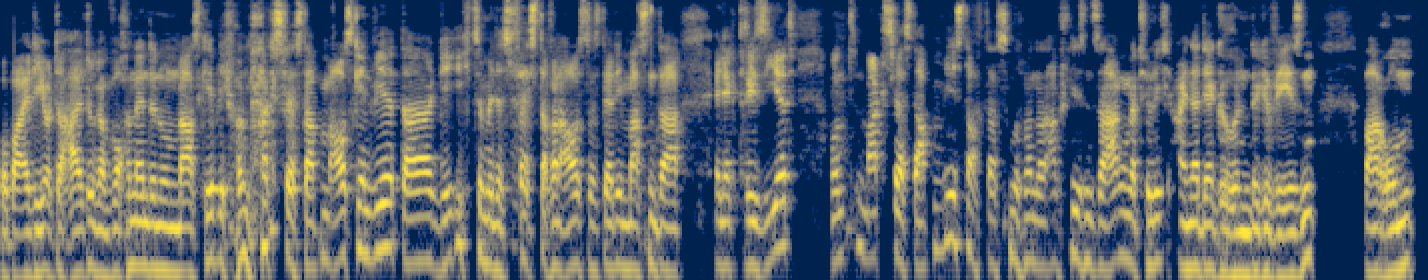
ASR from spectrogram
Wobei die Unterhaltung am Wochenende nun maßgeblich von Max Verstappen ausgehen wird. Da gehe ich zumindest fest davon aus, dass der die Massen da elektrisiert. Und Max Verstappen ist, auch das muss man dann abschließend sagen, natürlich einer der Gründe gewesen, warum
